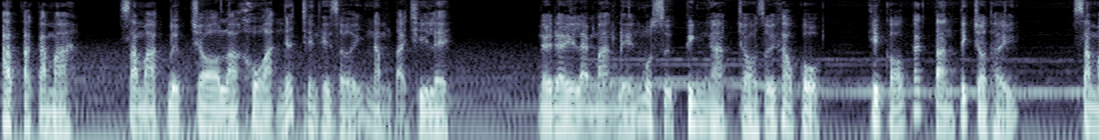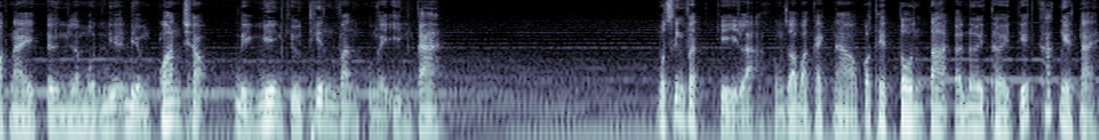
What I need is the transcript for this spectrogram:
Atacama, sa mạc được cho là khô hạn nhất trên thế giới nằm tại Chile. Nơi đây lại mang đến một sự kinh ngạc cho giới khảo cổ khi có các tàn tích cho thấy sa mạc này từng là một địa điểm quan trọng để nghiên cứu thiên văn của người Inca. Một sinh vật kỳ lạ không rõ bằng cách nào có thể tồn tại ở nơi thời tiết khắc nghiệt này.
